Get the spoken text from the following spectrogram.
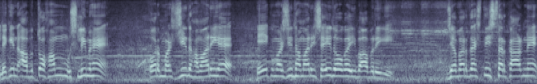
लेकिन अब तो हम मुस्लिम हैं और मस्जिद हमारी है। एक मस्जिद हमारी शहीद हो गई बाबरी की। ज़बरदस्ती सरकार ने,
